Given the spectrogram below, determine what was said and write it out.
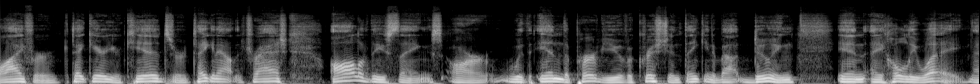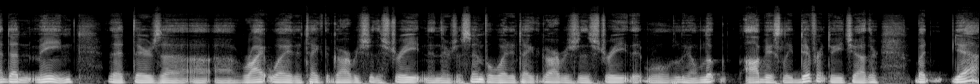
wife or take care of your kids or taking out the trash all of these things are within the purview of a Christian thinking about doing in a holy way. That doesn't mean that there's a, a, a, right way to take the garbage to the street and then there's a sinful way to take the garbage to the street that will you know, look obviously different to each other. But yeah,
